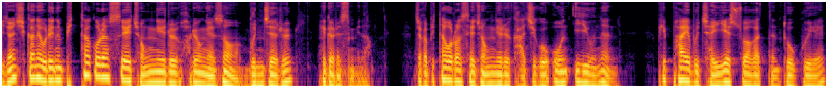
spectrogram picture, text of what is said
이전 시간에 우리는 피타고라스의 정리를 활용해서 문제를 해결했습니다. 제가 피타고라스의 정리를 가지고 온 이유는 P5JS와 같은 도구의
